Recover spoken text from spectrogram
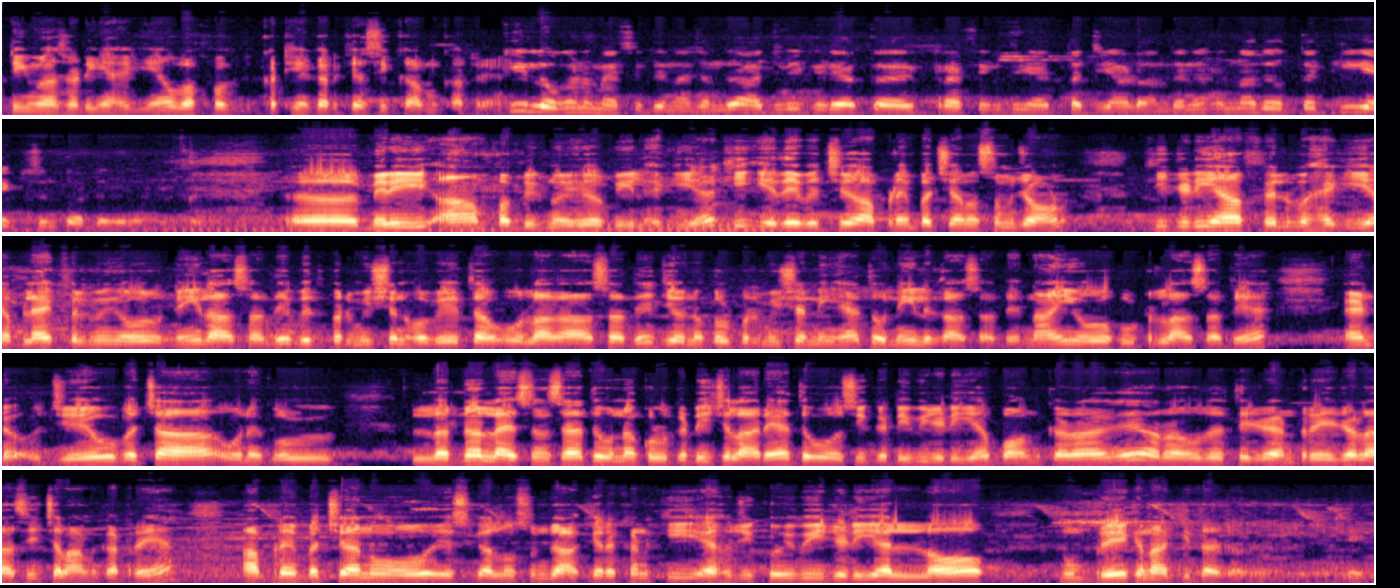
ਟੀਮਾਂ ਸਾਡੀਆਂ ਹੈਗੀਆਂ ਉਹ ਵੱਖ-ਵੱਖ ਇਕੱਠੀਆਂ ਕਰਕੇ ਅਸੀਂ ਕੰਮ ਕਰ ਰਹੇ ਹਾਂ। ਕੀ ਲੋਕਾਂ ਨੂੰ ਮੈਸੇਜ ਦੇਣਾ ਚਾਹੁੰਦੇ ਹੋ? ਅੱਜ ਵੀ ਕਿਹੜੇ ਟ੍ਰੈਫਿਕ ਦੀਆਂ ਧੱਜੀਆਂ ਉਡਾਉਂਦੇ ਨੇ ਉਹਨਾਂ ਦੇ ਉੱਤੇ ਕੀ ਐਕਸ਼ਨ ਤੁਹਾਡੇ ਵੱਲੋਂ? ਮੇਰੀ ਆਮ ਪਬਲਿਕ ਨੂੰ ਇਹ ਅਪੀਲ ਹੈਗੀ ਆ ਕਿ ਇਹਦੇ ਵਿੱਚ ਆਪਣੇ ਬੱਚਿਆਂ ਨੂੰ ਸਮਝਾਉਣ ਕਿ ਜਿਹੜੀਆਂ ਫਿਲਮ ਹੈਗੀ ਆ ਬਲੈਕ ਫਿਲਮਿੰਗ ਉਹ ਨਹੀਂ ਲਾ ਸਕਦੇ ਵਿਦ ਪਰਮਿਸ਼ਨ ਹੋਵੇ ਤਾਂ ਉਹ ਲਗਾ ਸਕਦੇ ਜੇ ਉਹਨਾਂ ਕੋਲ ਪਰਮਿਸ਼ਨ ਨਹੀਂ ਹੈ ਤਾਂ ਉਹ ਨਹੀਂ ਲਗਾ ਸਕਦੇ ਨਾ ਹੀ ਉਹ ਹੂਟਰ ਲਾ ਸਕਦੇ ਆ। ਐਂਡ ਜੇ ਉਹ ਬੱਚਾ ਉਹਨਾਂ ਕੋਲ ਲਰਨਰ ਲਾਇਸੈਂਸ ਹੈ ਤੇ ਉਹਨਾਂ ਕੋਲ ਗੱਡੀ ਚਲਾ ਰਿਹਾ ਤੇ ਉਹ ਅਸੀਂ ਗੱਡੀ ਵੀ ਜਿਹੜੀ ਆ ਬੰਦ ਕਰਾਂਗੇ ਔਰ ਉਹਦੇ ਤੇ ਜਿਹੜਾ ਅੰਡਰੇਜ ਵਾਲਾ ਅਸੀਂ ਚਲਾਨ ਕੱਟ ਰਹੇ ਹਾਂ। ਆਪਣੇ ਬੱਚਿਆਂ ਨੂੰ ਉਹ ਇਸ ਇਸ ਗੱਲ ਨੂੰ ਸਮਝਾ ਕੇ ਰੱਖਣ ਕਿ ਇਹੋ ਜੀ ਕੋਈ ਵੀ ਜਿਹੜੀ ਹੈ ਲਾਅ ਨੂੰ ਬ੍ਰੇਕ ਨਾ ਕੀਤਾ ਜਾਵੇ।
